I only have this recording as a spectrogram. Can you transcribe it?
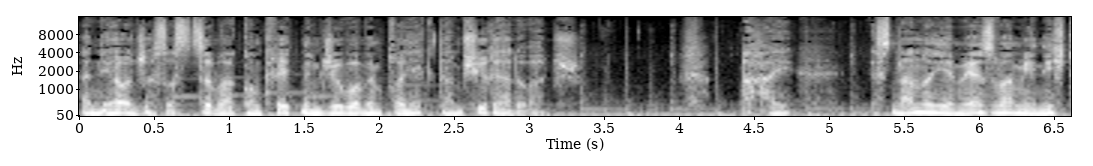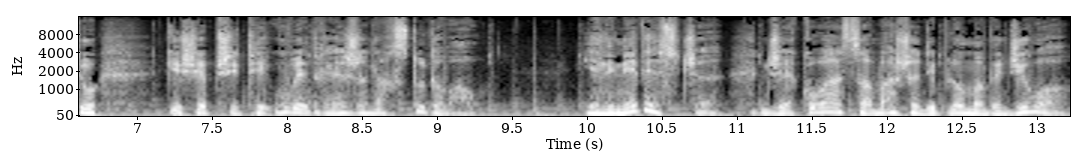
a nie chodzi so scywa konkretnym dziewowym projektam przyradować. Achaj, znano je mez wami nichtu, kiż je przy tej studował. Jeli nie wieszcie, że koła so dzieło,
